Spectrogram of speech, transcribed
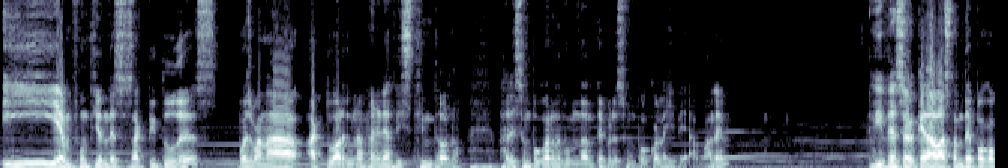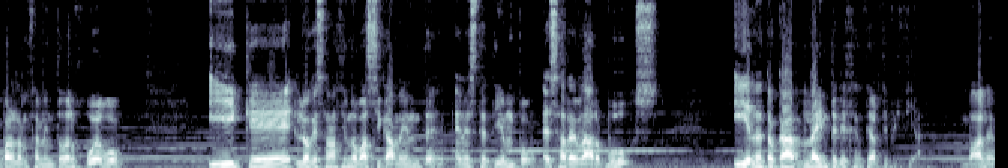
Y en función de esas actitudes, pues van a actuar de una manera distinta o no. Parece un poco redundante, pero es un poco la idea, ¿vale? Dice eso que queda bastante poco para el lanzamiento del juego. Y que lo que están haciendo básicamente en este tiempo es arreglar bugs y retocar la inteligencia artificial, ¿vale?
